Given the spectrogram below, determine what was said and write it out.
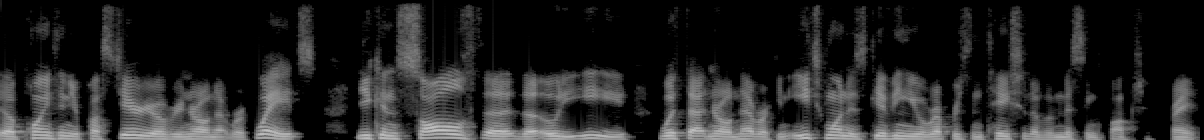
uh, point in your posterior over your neural network weights you can solve the the ode with that neural network and each one is giving you a representation of a missing function right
